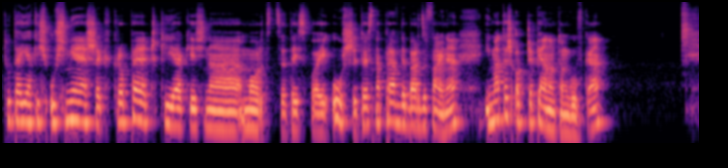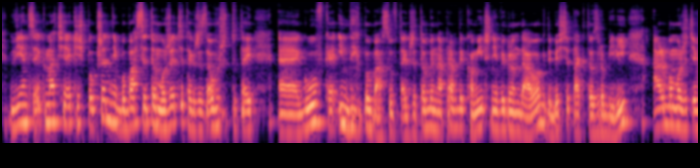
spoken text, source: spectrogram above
tutaj jakiś uśmieszek, kropeczki jakieś na mordce tej swojej uszy. To jest naprawdę bardzo fajne i ma też odczepianą tą główkę. Więc jak macie jakieś poprzednie bobasy, to możecie także założyć tutaj e, główkę innych bobasów, także to by naprawdę komicznie wyglądało, gdybyście tak to zrobili. Albo możecie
